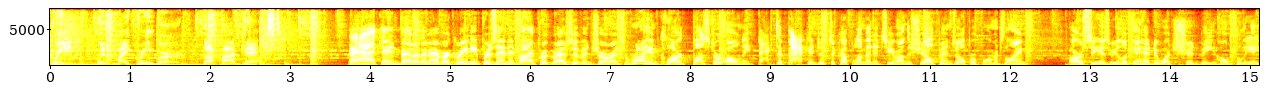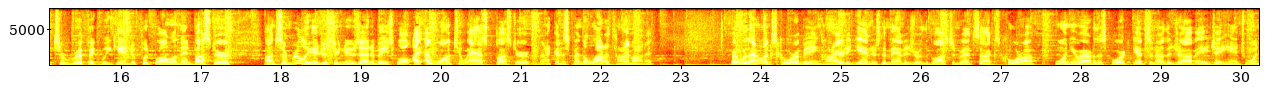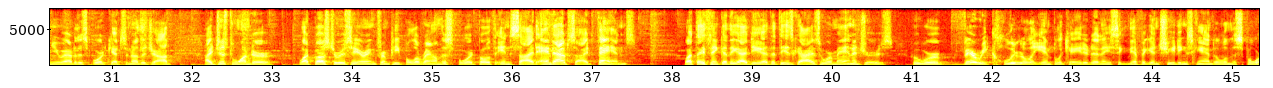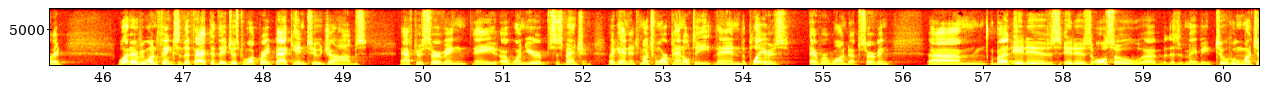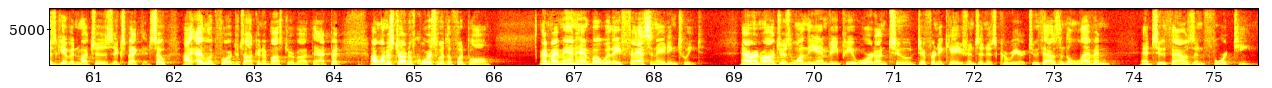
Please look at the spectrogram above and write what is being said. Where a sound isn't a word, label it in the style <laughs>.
Greeny with Mike Greenberg, the podcast. Back and better than ever, Greeny presented by Progressive Insurance. Ryan Clark, Buster Olney, back to back in just a couple of minutes here on the Shell Pennzoil Performance Line. RC, as we look ahead to what should be, hopefully, a terrific weekend of football. And then Buster on some really interesting news out of baseball. I, I want to ask Buster, we're not going to spend a lot of time on it, but with Alex Cora being hired again as the manager of the Boston Red Sox, Cora, one year out of the sport, gets another job. AJ Hinch, one year out of the sport, gets another job. I just wonder what Buster is hearing from people around the sport, both inside and outside fans, what they think of the idea that these guys who are managers, who were very clearly implicated in a significant cheating scandal in the sport, what everyone thinks of the fact that they just walk right back into jobs after serving a, a one year suspension. Again, it's much more penalty than the players ever wound up serving. Um, but it is it is also uh, this is maybe to whom much is given, much is expected. So I, I look forward to talking to Buster about that. But I want to start, of course, with the football, and my man Hembo with a fascinating tweet. Aaron Rodgers won the MVP award on two different occasions in his career, 2011 and 2014.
